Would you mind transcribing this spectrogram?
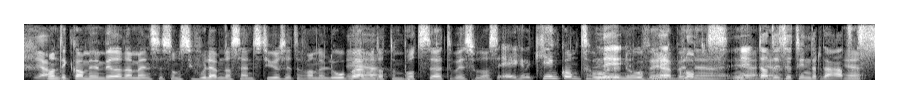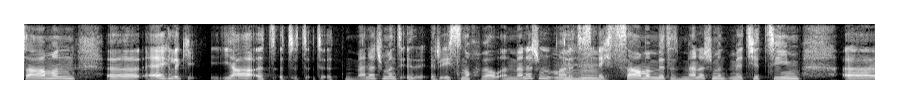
Want ik kan me inbeelden dat mensen soms het gevoel hebben dat ze aan het stuur zitten van de loopbouw, maar dat een botsauto is, zodat ze eigenlijk geen controle over nee, hebben. Klopt. Eh, nee, dat is het inderdaad. Samen, uh, eigenlijk, ja, het, het, het, het, management, er is nog wel een management, maar het is mhm. echt samen met het management, met je team, uh,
